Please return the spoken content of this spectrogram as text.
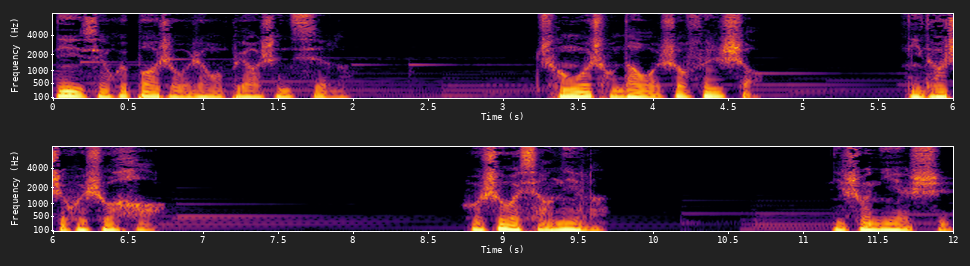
你以前会抱着我让我不要生气了，宠我宠到我说分手，你都只会说好。我说我想你了，你说你也是。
